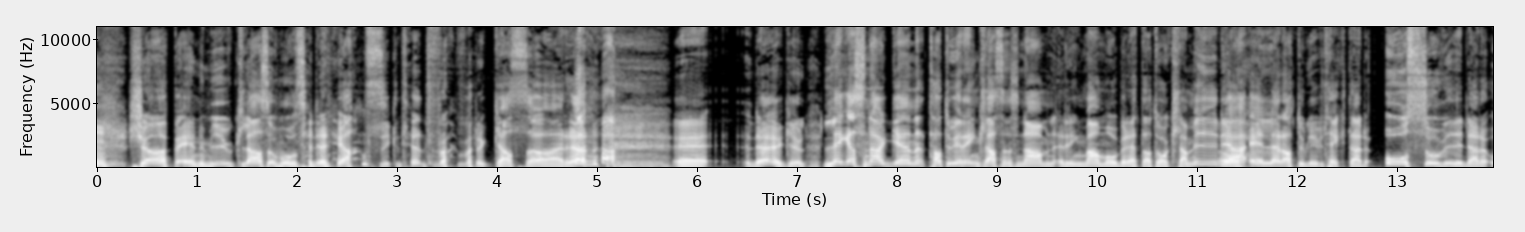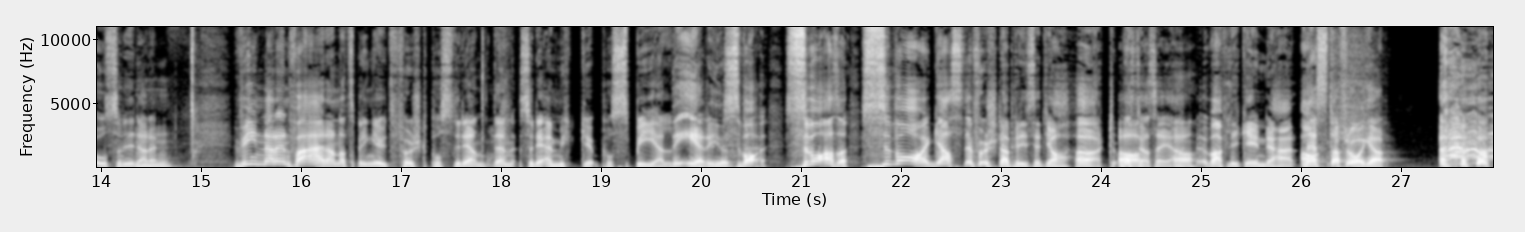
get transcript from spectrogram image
köp en mjukglass och mosa den i ansiktet framför kassören. eh, det är kul. Lägga snaggen, tatuera in klassens namn, ring mamma och berätta att du har klamydia Åh. eller att du blivit häktad och så vidare och så vidare. Vinnaren får äran att springa ut först på studenten, så det är mycket på spel. Det är det ju. Sva, sva, alltså, svagaste första priset jag har hört, Ja, måste jag säga. ja. Bara flika in det här. Ja. Nästa fråga.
